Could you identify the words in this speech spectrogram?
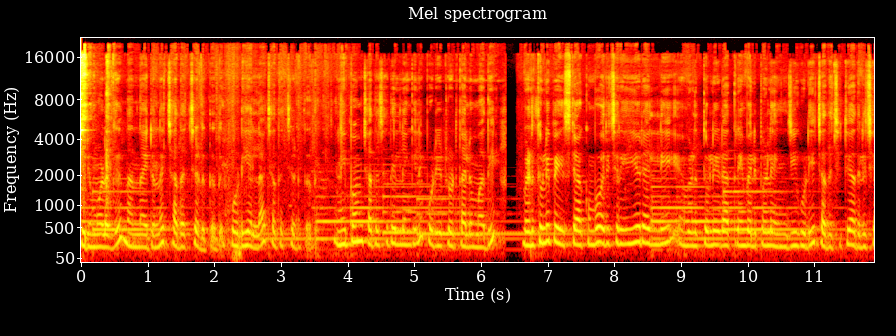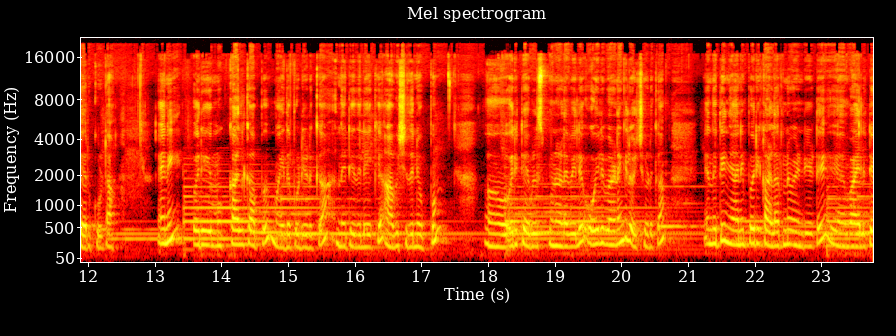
കുരുമുളക് നന്നായിട്ടൊന്ന് ചതച്ചെടുത്തത്. പൊടിയല്ല ചതച്ചെടുത്തത്. ഇനിയിപ്പം ചതച്ചതില്ലെങ്കിൽ പൊടിയിട്ട് കൊടുത്താലും മതി. വെളുത്തുള്ളി പേസ്റ്റ് ആക്കുമ്പോൾ ഒരു ചെറിയൊരു അല്ലി വെളുത്തുള്ളിയുടെ അത്രയും വലിപ്പമുള്ള ഇഞ്ചി കൂടി ചതച്ചിട്ട് അതിൽ ചേർക്കൂട്ടാ ഇനി ഒരു മുക്കാൽ കപ്പ് മൈദപ്പൊടി എടുക്കുക. എന്നിട്ട് ഇതിലേക്ക് ആവശ്യത്തിന് ഉപ്പും ഒരു ടേബിൾ സ്പൂൺ അളവിൽ ഓയിൽ വേണമെങ്കിൽ ഒഴിച്ചു കൊടുക്കാം. എന്നിട്ട് ഞാനിപ്പോൾ ഒരു കളറിന് വേണ്ടിയിട്ട് വയലറ്റ്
